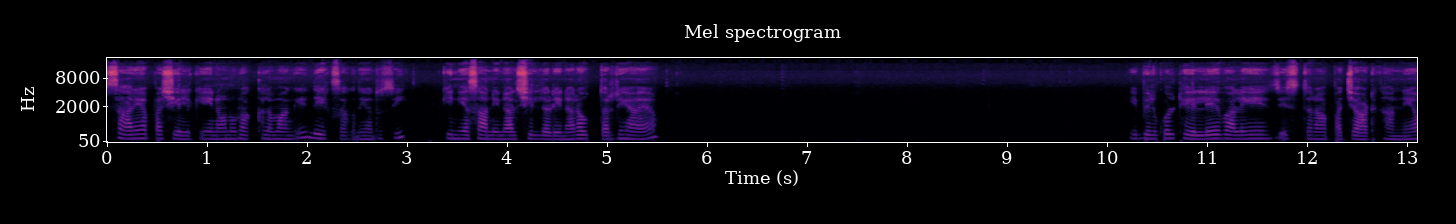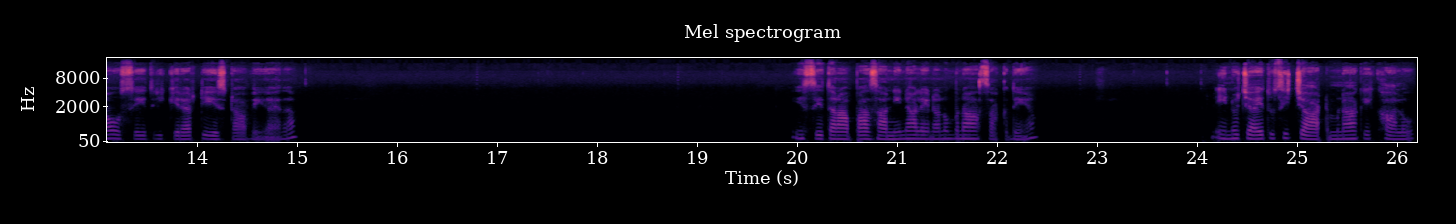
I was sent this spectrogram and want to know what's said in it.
ਸਾਰੇ ਆਪਾਂ ਛਿਲ ਕੇ ਇਹਨਾਂ ਨੂੰ ਰੱਖ ਲਵਾਂਗੇ। ਦੇਖ ਸਕਦੇ ਹੋ ਤੁਸੀਂ ਕਿੰਨੀ ਆਸਾਨੀ ਨਾਲ ਛਿੱਲੜ ਇਹਨਾਂ ਦਾ ਉਤਰ ਰਿਹਾ ਆ। ਇਹ ਬਿਲਕੁਲ ਠੇਲੇ ਵਾਲੇ ਜਿਸ ਤਰ੍ਹਾਂ ਆਪਾਂ ਚਾਟ ਖਾਂਦੇ ਆ ਉਸੇ ਤਰੀਕੇ ਦਾ ਟੇਸਟ ਆਵੇਗਾ ਇਹਦਾ। ਇਸੇ ਤਰ੍ਹਾਂ ਆਪਾਂ ਆਸਾਨੀ ਨਾਲ ਇਹਨਾਂ ਨੂੰ ਬਣਾ ਸਕਦੇ ਆ ਇਹਨੂੰ ਚਾਹੇ ਤੁਸੀਂ ਚਾਟ ਬਣਾ ਕੇ ਖਾ ਲਓ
